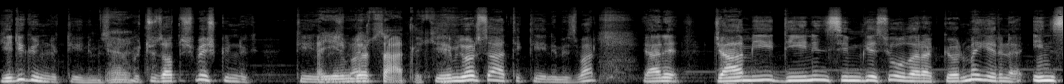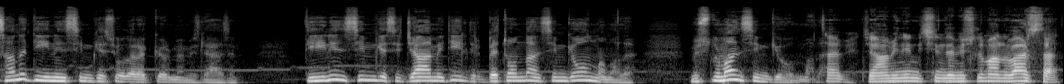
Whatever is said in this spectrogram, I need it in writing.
7 günlük dinimiz var. Evet. 365 günlük dinimiz 24 var. saatlik. 24 saatlik dinimiz var. Yani camiyi dinin simgesi olarak görme yerine insanı dinin simgesi olarak görmemiz lazım. Dinin simgesi cami değildir. Betondan simge olmamalı. Müslüman simge olmalı. Tabii. Caminin içinde Müslüman varsa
